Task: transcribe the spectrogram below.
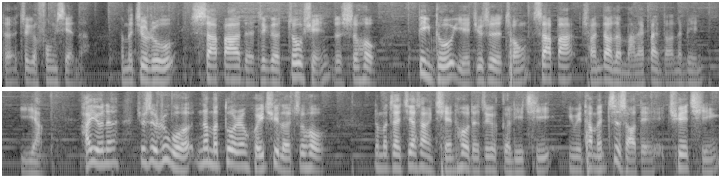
的这个风险了。那么就如沙巴的这个周旋的时候，病毒也就是从沙巴传到了马来半岛那边一样。还有呢，就是如果那么多人回去了之后，那么再加上前后的这个隔离期，因为他们至少得缺勤，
